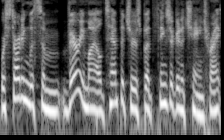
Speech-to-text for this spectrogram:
we're starting with some very mild temperatures, but things are going to change, right?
